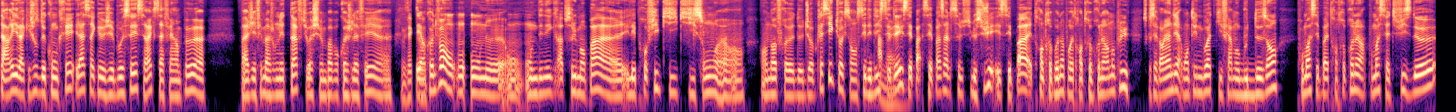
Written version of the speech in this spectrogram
t'arrives à quelque chose de concret. Et là, c'est que j'ai bossé, c'est vrai que ça fait un peu euh, bah, j'ai fait ma journée de taf, tu vois, je sais même pas pourquoi je l'ai fait. Euh. Et encore une fois, on, on, ne, on, on, dénigre absolument pas euh, les profils qui, qui sont euh, en, en, offre de job classique, tu vois, qui sont en CDD, ah, CD, c'est pas, c'est pas ça le, sujet. Et c'est pas être entrepreneur pour être entrepreneur non plus. Parce que ça veut rien dire. Monter une boîte qui ferme au bout de deux ans, pour moi, c'est pas être entrepreneur. Pour moi, c'est être fils d'eux,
